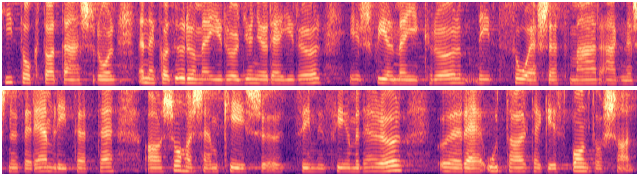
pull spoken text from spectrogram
hitoktatásról, ennek az örömeiről, gyönyöreiről és filmeikről. De itt szó esett már, Ágnes Növer említette, a Sohasem késő című filmről, re utalt egész pontosan.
